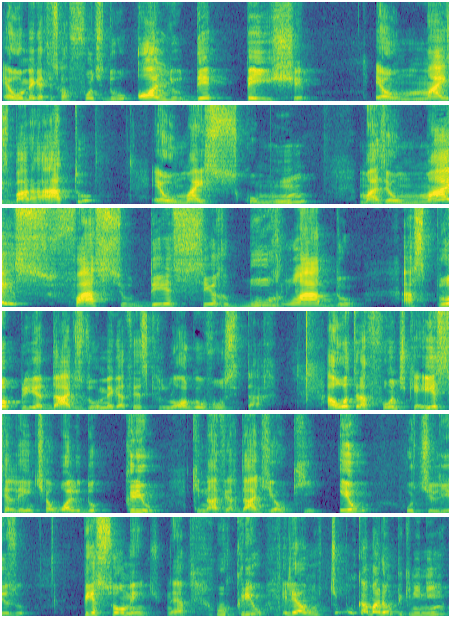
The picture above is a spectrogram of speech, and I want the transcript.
é o ômega 3 com a fonte do óleo de peixe é o mais barato, é o mais comum, mas é o mais fácil de ser burlado. As propriedades do ômega 3 que logo eu vou citar. A outra fonte que é excelente é o óleo do crio, que na verdade é o que eu utilizo pessoalmente, né? O crio, ele é um tipo um camarão pequenininho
